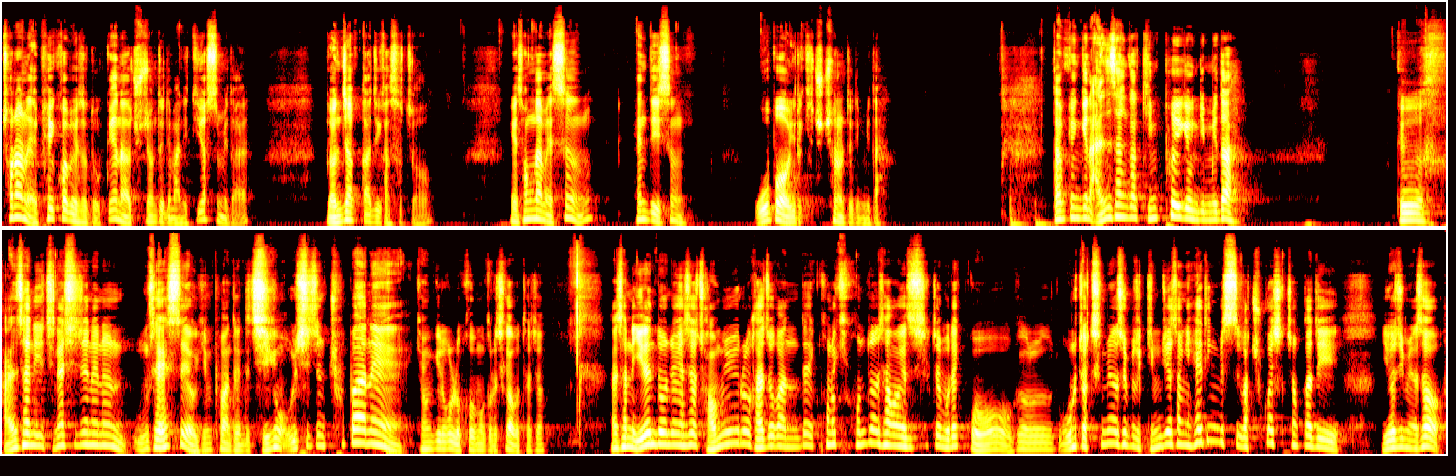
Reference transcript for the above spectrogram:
천안은 FA컵에서도 꽤나 주전들이 많이 뛰었습니다. 연장까지 갔었죠. 예, 성남의 승, 핸디 승, 오버 이렇게 추천을 드립니다. 다음 경기는 안산과 김포의 경기입니다. 그 안산이 지난 시즌에는 우세했어요 김포한테 근데 지금 올 시즌 초반에 경기력을 놓고 보면 그렇지가 못하죠 안산은 이랜드 원정에서 점유율을 가져갔는데 코너킥 혼전 상황에서 실점을 했고 그 오른쪽 측면 수비에서 김재성의 헤딩 미스가 추가 실점까지 이어지면서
